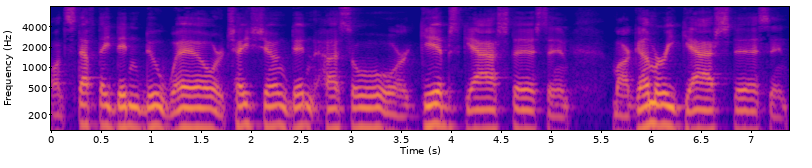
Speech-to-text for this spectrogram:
on stuff they didn't do well, or Chase Young didn't hustle, or Gibbs gassed us, and Montgomery gassed us, and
